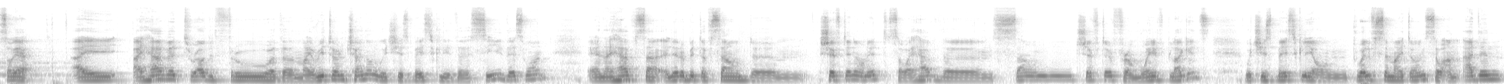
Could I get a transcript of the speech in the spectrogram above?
So yeah, I I have it routed through the my return channel, which is basically the C, this one, and I have a little bit of sound um, shifting on it. So I have the um, sound shifter from Wave plugins, which is basically on 12 semitones. So I'm adding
